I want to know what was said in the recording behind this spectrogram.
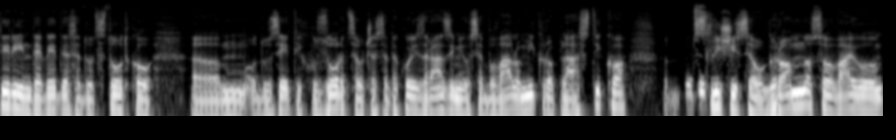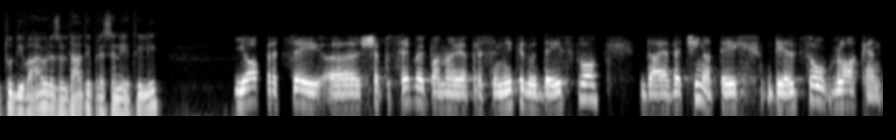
94 odstotkov um, oduzetih vzorcev, če se tako izrazim, je vsebovalo mikroplastiko. Sliši se ogromno, so vaju, tudi vaju rezultati presenetili? Ja, predvsej. Eh, še posebej pa nas je presenetilo dejstvo, da je večina teh delcev vlaken.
